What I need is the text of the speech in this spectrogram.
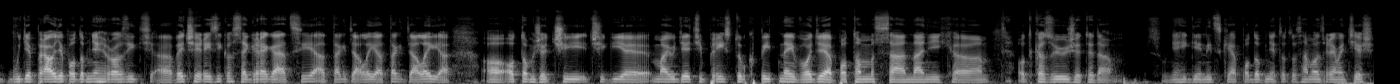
bude pravdepodobne hroziť väčšie riziko segregácie a tak ďalej a tak ďalej a o, tom, že či, či je, majú deti prístup k pitnej vode a potom sa na nich odkazujú, že teda sú nehygienické a podobne. Toto samozrejme tiež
